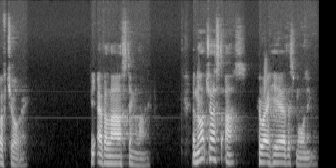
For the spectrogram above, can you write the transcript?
of joy, the everlasting life. And not just us who are here this morning,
